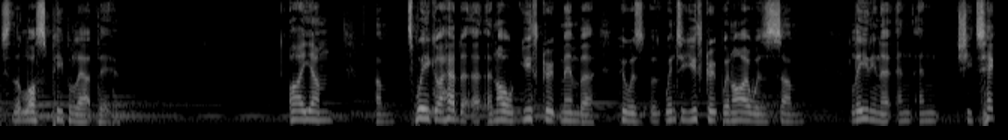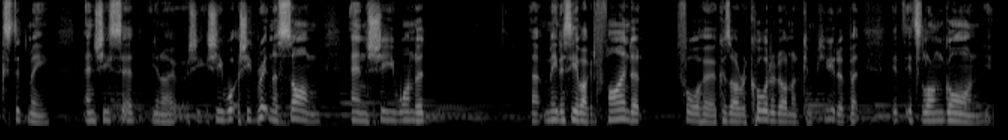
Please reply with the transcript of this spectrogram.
to the lost people out there. I um, um this week I had a, an old youth group member who was went to youth group when I was um, leading it, and and she texted me, and she said, you know, she she she'd written a song, and she wanted uh, me to see if I could find it for her because I recorded on a computer, but it, it's long gone. You,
